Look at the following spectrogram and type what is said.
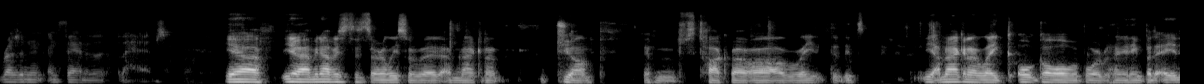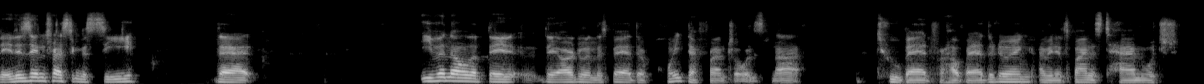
resident and fan of the, of the Habs. Yeah, yeah. I mean, obviously it's early, so I'm not gonna jump and just talk about oh. It's yeah, I'm not gonna like go overboard with anything, but it, it is interesting to see that even though that they they are doing this bad, their point differential is not too bad for how bad they're doing. I mean, it's minus ten, which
